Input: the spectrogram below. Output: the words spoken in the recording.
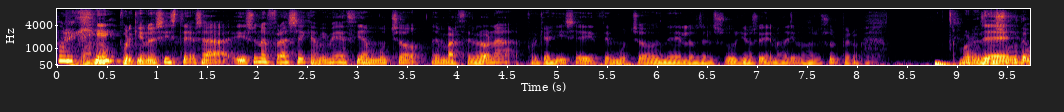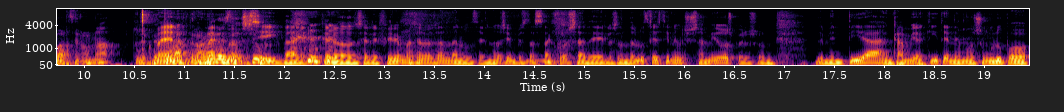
¿Por qué? Porque no existe, o sea, es una frase que a mí me decían mucho en Barcelona, porque allí se dice mucho de los del sur, yo no soy de Madrid, no del sur, pero... Bueno, es De- del sur de Barcelona. Respecto Bueno, a Barcelona eres del sur. Sí, vale, pero se refiere más a los andaluces, ¿no? Siempre está esta cosa de los andaluces tienen muchos amigos, pero son de mentira, en cambio aquí tenemos un grupo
